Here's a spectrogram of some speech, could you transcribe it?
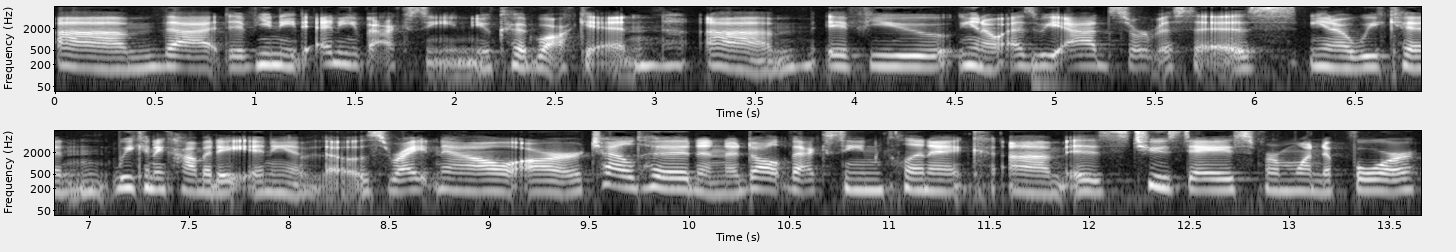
um, that if you need any vaccine, you could walk in. Um, if you, you know, as we add services, you know, we can we can accommodate any of those. Right now, our childhood and adult vaccine clinic um, is Tuesdays from one to four.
